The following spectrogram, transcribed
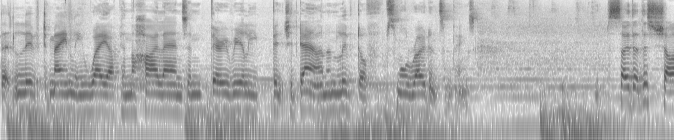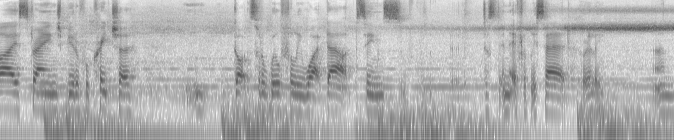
that lived mainly way up in the highlands and very rarely ventured down and lived off small rodents and things. So that this shy, strange, beautiful creature got sort of willfully wiped out seems uh, just ineffably sad, really. And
